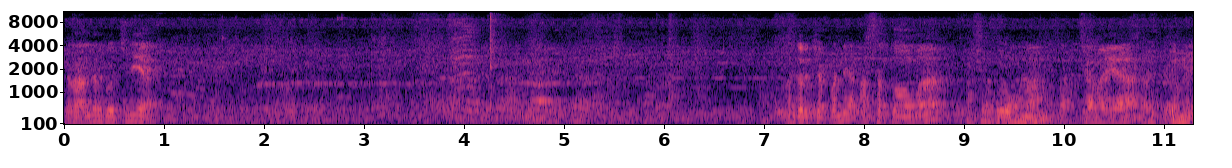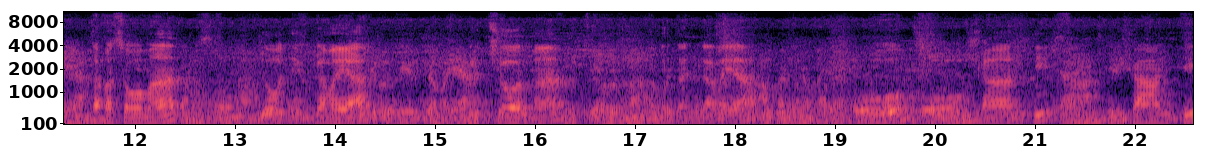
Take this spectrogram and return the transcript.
నేను అందరికి వచ్చినాయా? అందరూ చెప్పండి. అసతోమ అసతోమ సత్యమయ సత్యమయ తమసోమ తమసోమ జ్యోతిర్గమయ జ్యోతిర్గమయ మృత్యోర్మ మృత్యోర్మ అమృతంగమయ ఓం ఓం శాంతి శాంతి శాంతి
